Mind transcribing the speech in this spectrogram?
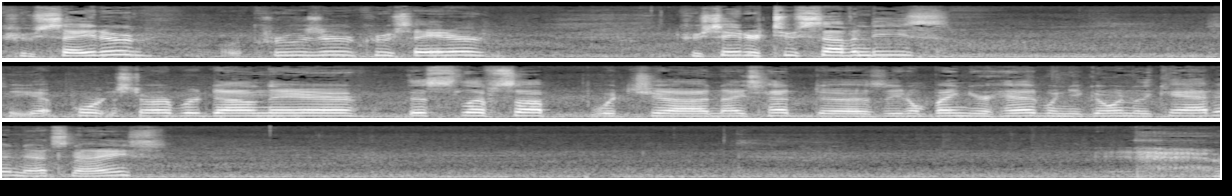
Crusader or Cruiser, Crusader, Crusader 270s. So you got port and starboard down there. This lifts up, which uh, nice head uh, so you don't bang your head when you go into the cabin. That's nice. We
